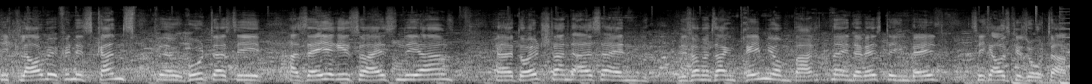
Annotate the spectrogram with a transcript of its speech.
Ich glaube, ich finde es ganz äh, gut, dass die Aseiri, so heißen die ja, äh, Deutschland als ein, wie soll man sagen, Premium-Partner in der westlichen Welt sich ausgesucht haben.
